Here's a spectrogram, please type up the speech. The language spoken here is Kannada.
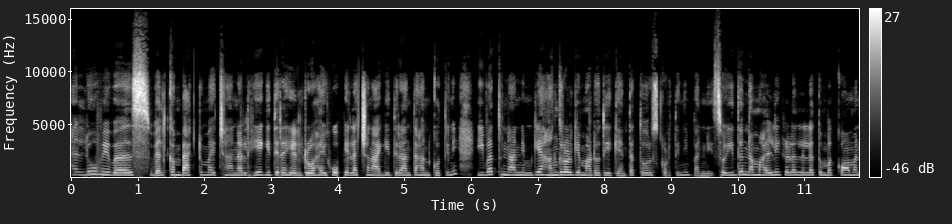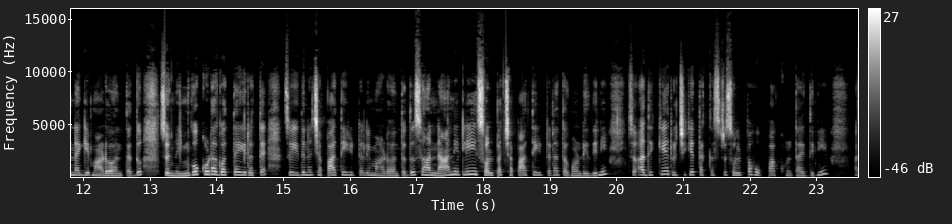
Hello viewers welcome back to my channel ಹೇಗಿದ್ದೀರಾ ಹೇಳರು ಐ ಹೋಪ್ ಎಲ್ಲ ಚೆನ್ನಾಗಿದ್ದೀರಾ ಅಂತ ಅಂದ್ಕೋತೀನಿ ಇವತ್ತು ನಾನು ನಿಮಗೆ ಹಂಗ್ರೋಳ್ಗೆ ಮಾಡೋದು ಹೇಗೆ ಅಂತ ತೋರಿಸ್ಕೊಡ್ತೀನಿ. ಬನ್ನಿ. ಸೊ ಇದು ನಮ್ಮ ಹಳ್ಳಿಗಳಲ್ಲೆಲ್ಲ ತುಂಬ ಕಾಮನ್ನಾಗಿ ಮಾಡೋ ಅಂಥದ್ದು ಸೊ ನಿಮಗೂ ಕೂಡ ಗೊತ್ತೇ ಇರುತ್ತೆ. ಸೊ ಇದನ್ನು ಚಪಾತಿ ಹಿಟ್ಟಲ್ಲಿ ಮಾಡೋ ಅಂಥದ್ದು ಸೊ ನಾನಿಲ್ಲಿ ಸ್ವಲ್ಪ ಚಪಾತಿ ಹಿಟ್ಟನ್ನು ತೊಗೊಂಡಿದ್ದೀನಿ. ಸೊ ಅದಕ್ಕೆ ರುಚಿಗೆ ತಕ್ಕಷ್ಟು ಸ್ವಲ್ಪ ಉಪ್ಪು ಹಾಕ್ಕೊಳ್ತಾ ಇದ್ದೀನಿ.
